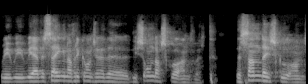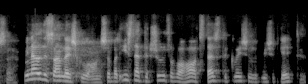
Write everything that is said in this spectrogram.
We, we, we have a saying in Afrikaans, you know, the, the Sondagskool antwoord, the Sunday school answer. We know the Sunday school answer, but is that the truth of our hearts? That's the question that we should get to.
